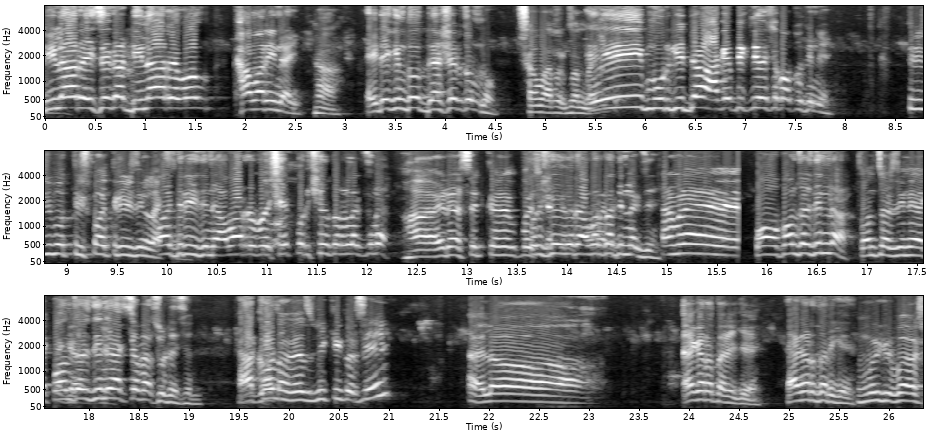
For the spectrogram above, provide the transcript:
ডিলার এই ডিলার এবং খামারি নাই। হ্যাঁ। এটা কিন্তু দেশের জন্য। সবার জন্য। এই মুরগিটা আগে বিক্রি হয়েছে কতদিনে? সেট পরিষ্কার করা লাগছে না? মানে দিন না? 50 দিনে এখন তারিখে। 11 তারিখে? মুরগির বয়স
